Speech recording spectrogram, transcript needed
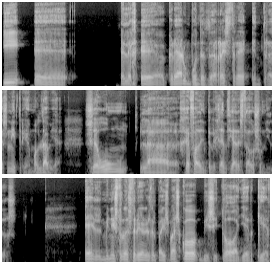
y eh, eh, crear un puente terrestre en Transnistria, Moldavia, según la jefa de inteligencia de Estados Unidos. El ministro de Exteriores del País Vasco visitó ayer Kiev.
